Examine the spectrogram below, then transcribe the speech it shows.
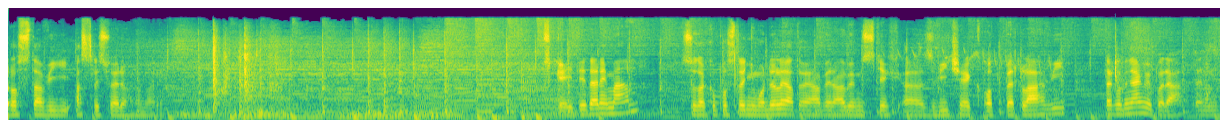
rozstaví a slisuje dohromady. Skatey tady mám, jsou jako poslední modely a to já vyrábím z těch uh, zvíček od Pet Lahví. Takhle to nějak vypadá, ten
